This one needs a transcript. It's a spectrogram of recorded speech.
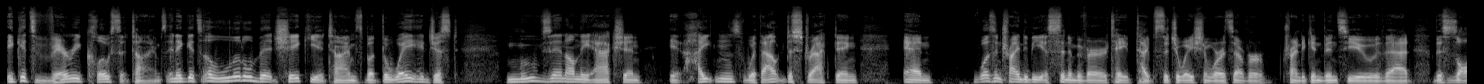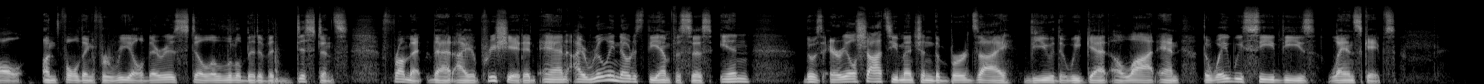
it gets very close at times and it gets a little bit shaky at times, but the way it just moves in on the action, it heightens without distracting and wasn't trying to be a cinema verite type situation where it's ever trying to convince you that this is all unfolding for real. There is still a little bit of a distance from it that I appreciated. And I really noticed the emphasis in those aerial shots. You mentioned the bird's eye view that we get a lot and the way we see these landscapes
